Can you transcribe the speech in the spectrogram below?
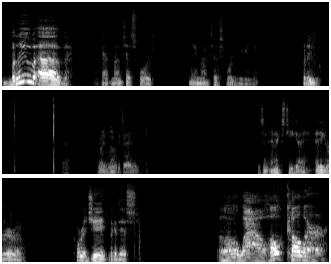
Blue of. My God, Montez Ford. How many Montez Ford are we going to get? Blue. Yeah. I don't even know who the guy is. He's an NXT guy. Eddie Guerrero. Cora Jade. Look at this. Oh wow, Hulk color.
